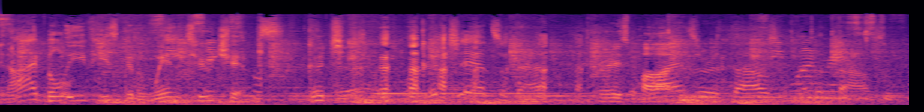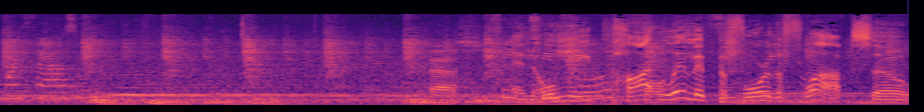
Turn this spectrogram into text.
And I believe he's going to win two chips. Good, chance. good chance of that. Raise the lines are a thousand and a thousand. Pass. and only pot limit before the flop, so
